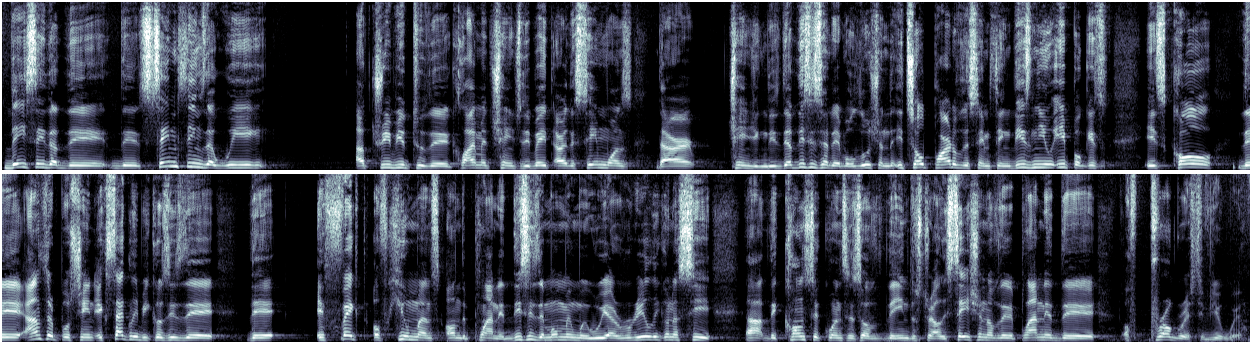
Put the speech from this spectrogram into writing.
they say that the, the same things that we attribute to the climate change debate are the same ones that are changing this. That this is an evolution. It's all part of the same thing. This new epoch is, is called the Anthropocene exactly because it's the, the effect of humans on the planet. This is the moment when we are really going to see uh, the consequences of the industrialization of the planet, the, of progress, if you will.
